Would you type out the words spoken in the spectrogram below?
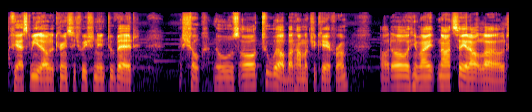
If you ask me though, the current situation ain't too bad. Shulk knows all too well about how much you care for him, although he might not say it out loud.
